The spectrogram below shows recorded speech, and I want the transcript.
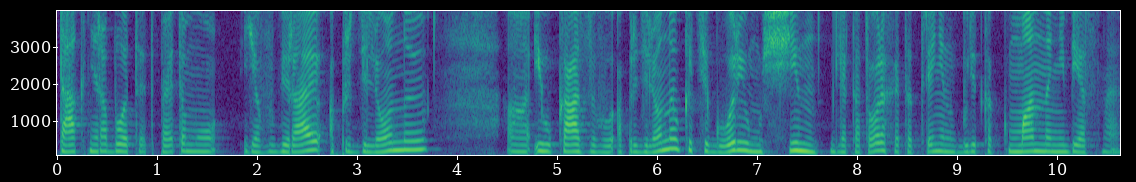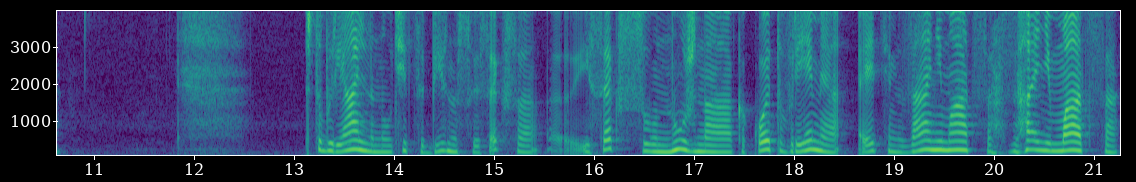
Так не работает. Поэтому я выбираю определенную э, и указываю определенную категорию мужчин, для которых этот тренинг будет как манна небесная чтобы реально научиться бизнесу и, секса, э, и сексу, нужно какое-то время этим заниматься, заниматься,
